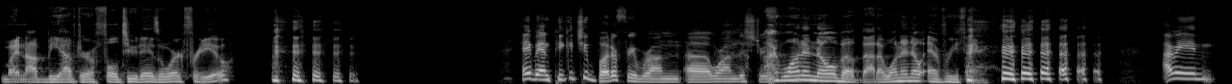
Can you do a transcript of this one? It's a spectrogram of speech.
Might not be after a full two days of work for you. hey man, Pikachu Butterfree were on uh we're on the stream. I want to know about that. I want to know everything. I mean,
